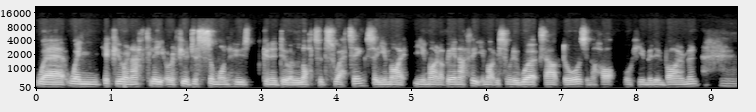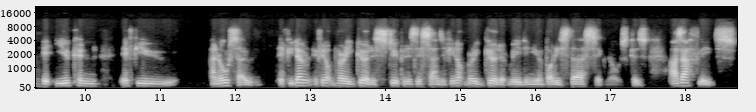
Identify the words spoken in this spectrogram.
where when if you're an athlete or if you're just someone who's going to do a lot of sweating so you might you might not be an athlete you might be someone who works outdoors in a hot or humid environment mm. it, you can if you and also if you don't if you're not very good as stupid as this sounds if you're not very good at reading your body's thirst signals because as athletes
